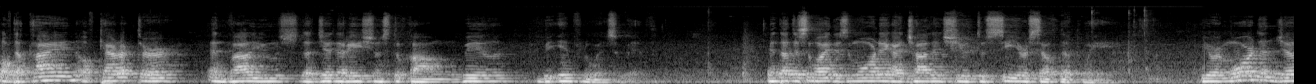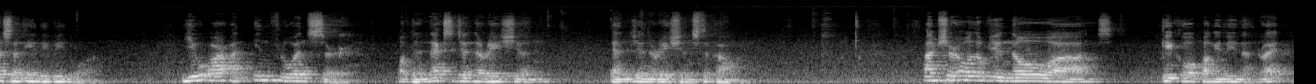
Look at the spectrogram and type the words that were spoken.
of the kind of character and values that generations to come will be influenced with. And that is why this morning I challenge you to see yourself that way. You are more than just an individual. You are an influencer of the next generation and generations to come. I'm sure all of you know uh, Kiko Pangilinan, right?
